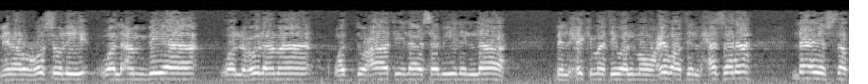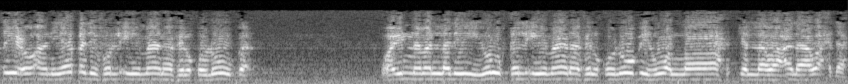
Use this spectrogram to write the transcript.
من الرسل والأنبياء والعلماء والدعاة إلى سبيل الله بالحكمة والموعظة الحسنة لا يستطيع أن يقذف الإيمان في القلوب. وإنما الذي يلقي الإيمان في القلوب هو الله جل وعلا وحده.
